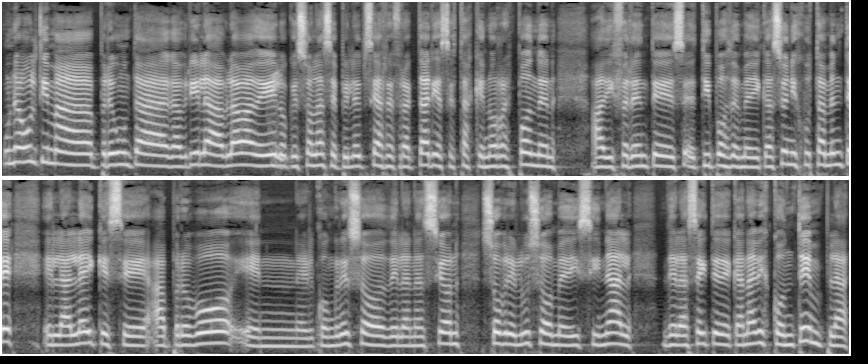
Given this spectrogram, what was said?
Una última pregunta, Gabriela hablaba de lo que son las epilepsias refractarias, estas que no responden a diferentes eh, tipos de medicación y justamente en la ley que se aprobó en el Congreso de la Nación sobre el uso medicinal del aceite de cannabis contempla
